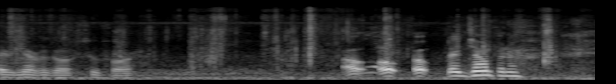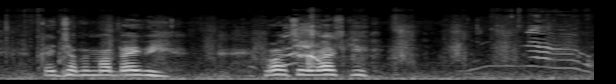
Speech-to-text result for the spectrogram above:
Navy never goes too far. Oh, oh, oh, They're jumping her. They jumping my baby. Run to the rescue. No!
